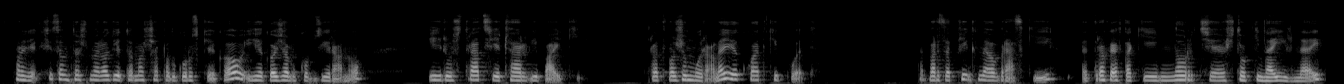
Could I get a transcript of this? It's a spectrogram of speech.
W projekcie są też melodie Tomasza Podgórskiego i jego ziomków z Iranu i ilustracje Charlie Bajki, która tworzy murale i okładki płyt. Te bardzo piękne obrazki, e, trochę w takim nurcie sztuki naiwnej,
